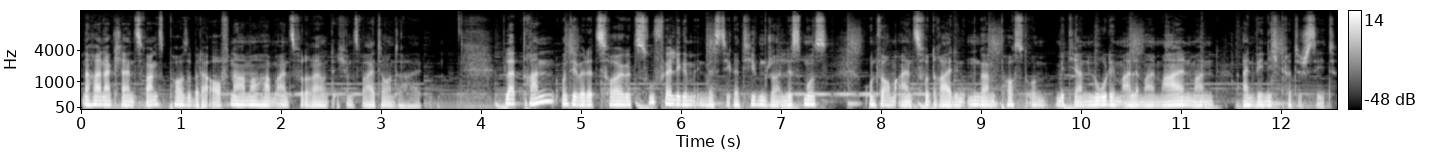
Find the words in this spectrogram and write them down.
Nach einer kleinen Zwangspause bei der Aufnahme haben 123 und ich uns weiter unterhalten. Bleibt dran und ihr werdet Zeuge zufälligem investigativen Journalismus und warum 123 den Umgang postum mit Jan Loh, dem Allemal Malenmann, ein wenig kritisch sieht.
